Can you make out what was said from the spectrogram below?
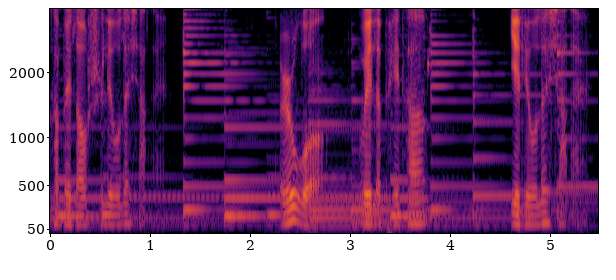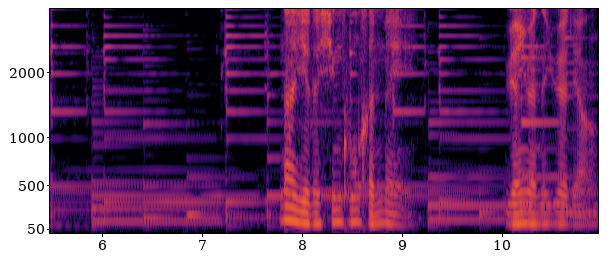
他被老师留了下来，而我为了陪他，也留了下来。那夜的星空很美。圆圆的月亮，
